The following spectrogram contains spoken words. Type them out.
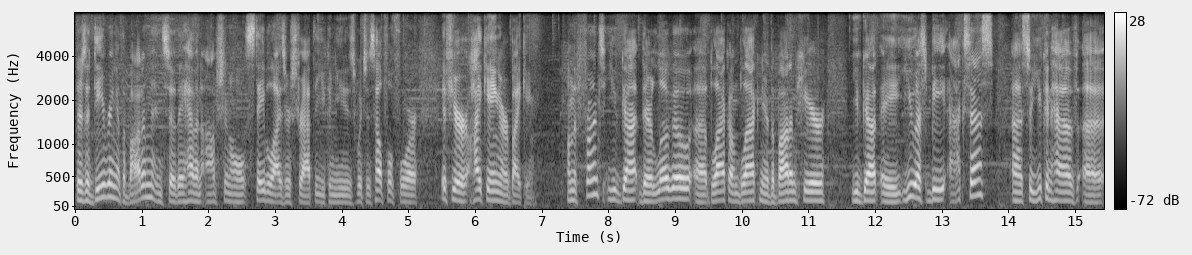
There's a D-ring at the bottom, and so they have an optional stabilizer strap that you can use, which is helpful for if you're hiking or biking. On the front, you've got their logo uh, black on black near the bottom here. You've got a USB access, uh, so you can have uh,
